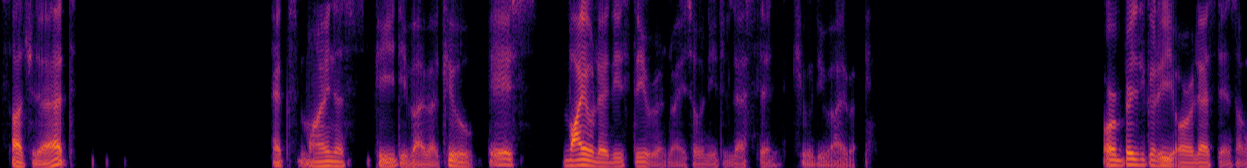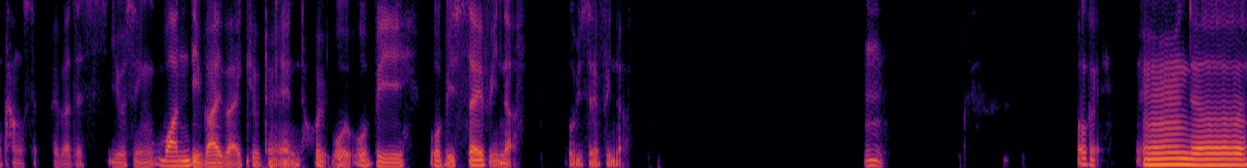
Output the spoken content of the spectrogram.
such that x minus p divided by q is violate this theorem, right? So we need less than q divided by or basically or less than some constant, right? But it's using one divided by q to n will, will, will be will be safe enough. Will be safe enough. Mm. Okay, and uh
